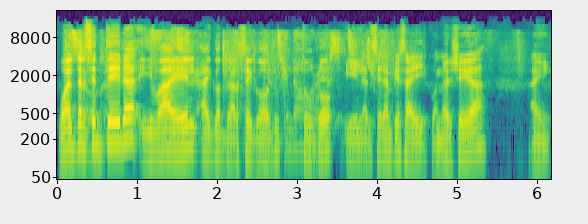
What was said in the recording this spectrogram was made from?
Walter se entera y va él a encontrarse con Tuco y la escena empieza ahí. Cuando él llega, ahí.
